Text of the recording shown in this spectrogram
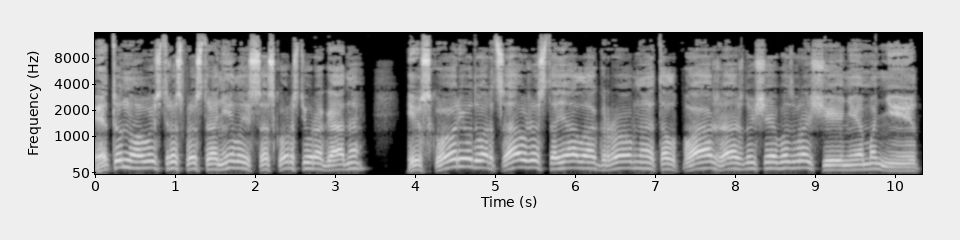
Эта новость распространилась со скоростью урагана и вскоре у дворца уже стояла огромная толпа, жаждущая возвращения монет.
